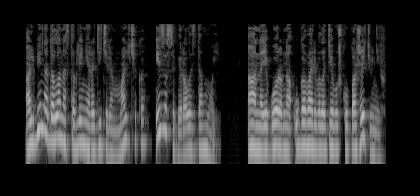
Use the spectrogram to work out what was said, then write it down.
Альбина дала наставление родителям мальчика и засобиралась домой. Анна Егоровна уговаривала девушку пожить у них,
